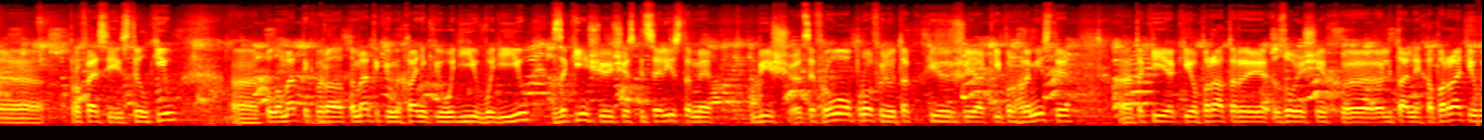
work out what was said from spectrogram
е, професії стрілків, е, кулеметників, гранатометиків, механіків, водіїв, водіїв, закінчуючи спеціалістами більш цифрового профілю, такі ж як і програмісти, е, такі як і оператори зовнішніх е, літальних апаратів.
